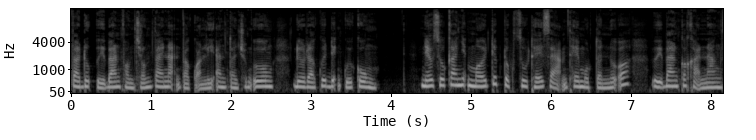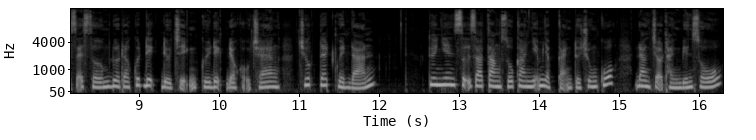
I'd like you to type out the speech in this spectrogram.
và được Ủy ban phòng chống tai nạn và quản lý an toàn trung ương đưa ra quyết định cuối cùng. Nếu số ca nhiễm mới tiếp tục xu thế giảm thêm một tuần nữa, Ủy ban có khả năng sẽ sớm đưa ra quyết định điều chỉnh quy định đeo khẩu trang trước Tết Nguyên đán. Tuy nhiên, sự gia tăng số ca nhiễm nhập cảnh từ Trung Quốc đang trở thành biến số.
